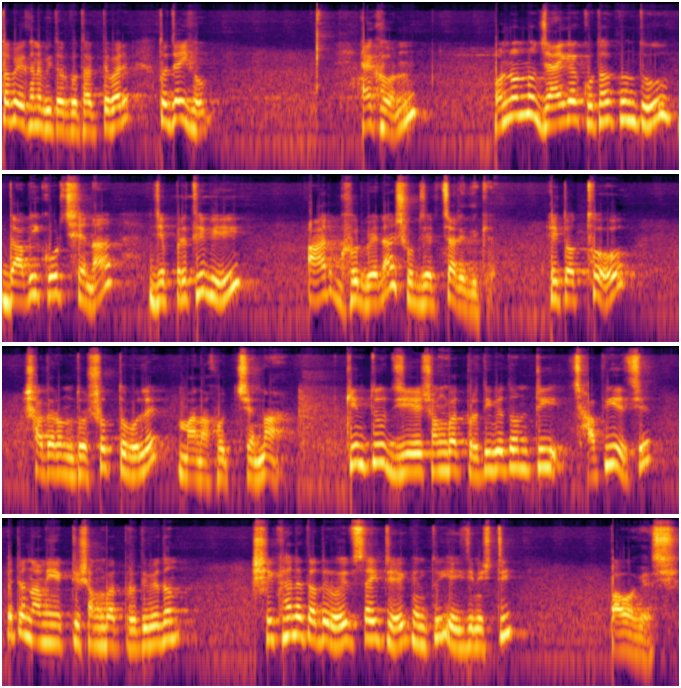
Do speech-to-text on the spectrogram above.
তবে এখানে বিতর্ক থাকতে পারে। তো যাই হোক, এখন অন্য অন্য জায়গায় কোথাও কিন্তু দাবি করছে না যে পৃথিবী আর ঘুরবে না সূর্যের চারিদিকে। এই তথ্য সাধারণত সত্য বলে মানা হচ্ছে না। কিন্তু যে সংবাদ প্রতিবেদনটি ছাপিয়েছে, এটা নামি একটি সংবাদ প্রতিবেদন। সেখানে তাদের ওয়েবসাইটে কিন্তু এই জিনিসটি পাওয়া গেছে।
